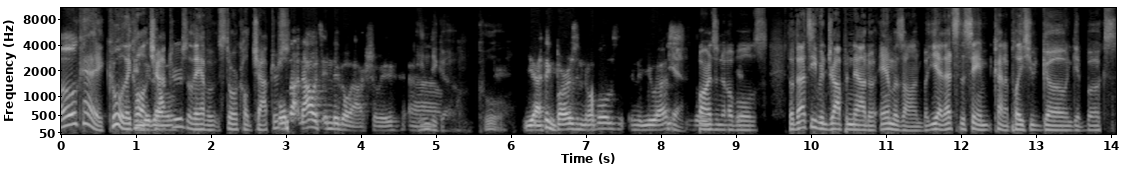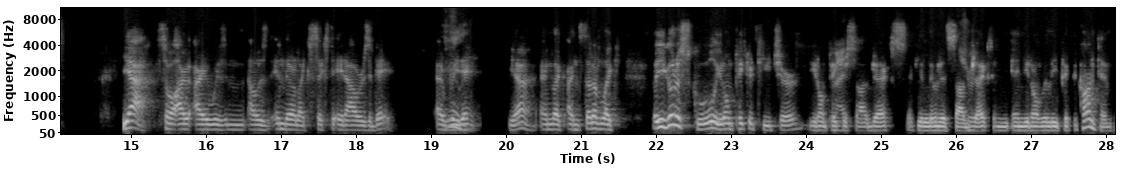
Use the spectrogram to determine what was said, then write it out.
okay, cool. They call it chapters, or they have a store called Chapters. well not, now it's indigo actually uh, Indigo, cool. yeah i think barnes and nobles in the us Yeah, Barnes and Nobles. So that's even dropping now to Amazon. But yeah, that's the same kind of place you'd go and get books. Yeah, so I I was in I was in there like six to eight hours a day, every day. Yeah, and like instead of like, like you go to school, you don't pick your teacher, you don't pick your subjects, like you limited subjects, and and you don't really pick the content,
